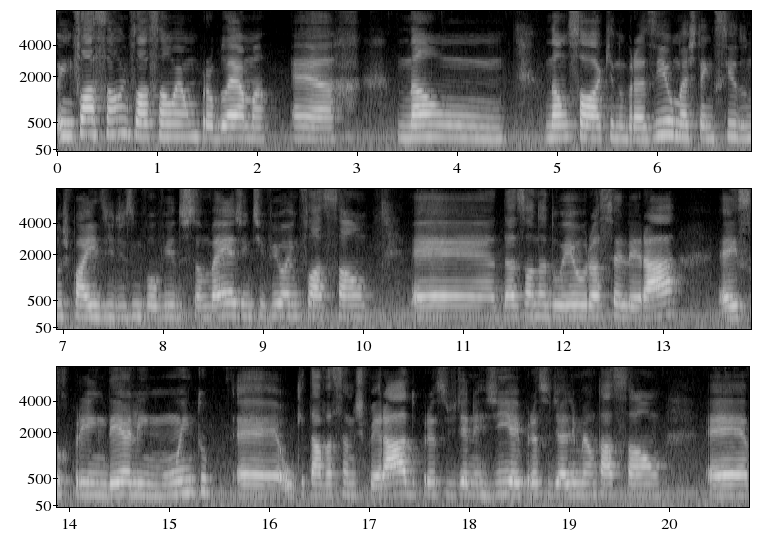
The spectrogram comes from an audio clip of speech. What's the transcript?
inflação, inflação é um problema é, não não só aqui no Brasil, mas tem sido nos países desenvolvidos também. A gente viu a inflação é, da zona do euro acelerar é, e surpreender ali muito é, o que estava sendo esperado, preços de energia e preço de alimentação é,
